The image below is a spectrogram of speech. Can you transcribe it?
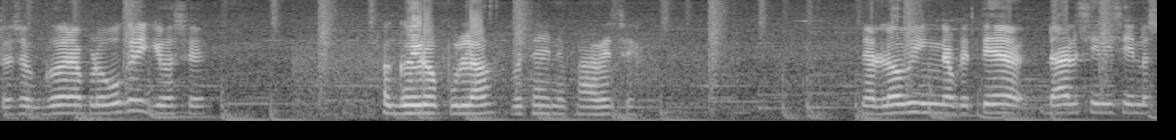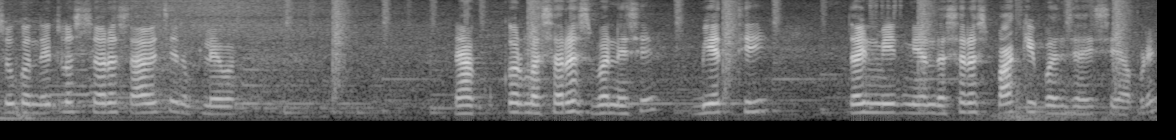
તો જો ઘર આપણો ઓગળી ગયો છે. આ ગળ્યો પુલાવ બધાને ભાવે છે. ને લવિંગ આપણે તે દાલચીની છે એનો સુગંધ એટલો સરસ આવે છે ને ફ્લેવર ને આ કુકરમાં સરસ બને છે. બેથી ત્રણ મિનિટની અંદર સરસ પાકી પણ જાય છે આપણે.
